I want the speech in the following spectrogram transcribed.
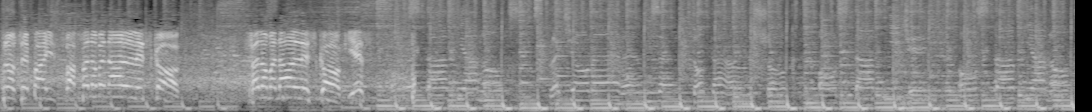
Proszę Państwa, fenomenalny skok! Fenomenalny skok! Jest Ostatnia noc, splecione ręce, totalny szok. Ostatni dzień, ostatnia noc.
